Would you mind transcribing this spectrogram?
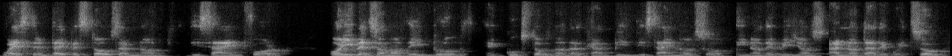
Western type stoves are not designed for or even some of the improved uh, cook stoves no, that have been designed also in other regions are not adequate. So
